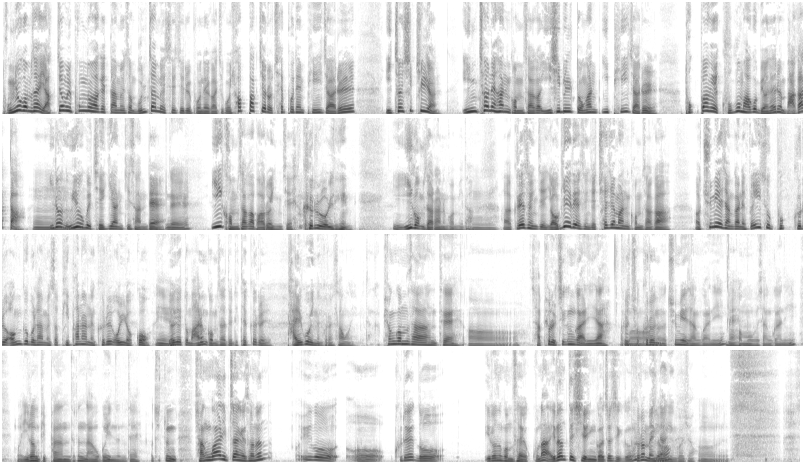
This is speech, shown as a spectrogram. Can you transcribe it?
동료 검사의 약점을 폭로하겠다면서 문자 메시지를 보내가지고 협박죄로 체포된 피의자를 2017년 인천의 한 검사가 20일 동안 이 피의자를 독방에 구금하고 면회를 막았다 음. 이런 의혹을 제기한 기사인데 네. 이 검사가 바로 이제 글을 올린 이, 이 검사라는 겁니다. 음. 아, 그래서 이제 여기에 대해서 이제 최재만 검사가 어, 추미애 장관의 페이스북 글을 언급을 하면서 비판하는 글을 올렸고 예. 여기에 또 많은 검사들이 댓글을 달고 있는 그런 상황입니다. 평검사한테 어 좌표를 찍은 거 아니냐? 그렇죠. 뭐 그런 추미애 장관이 네. 법무부 장관이 뭐 이런 비판들은 나오고 있는데 어쨌든 장관 입장에서는 이거 어 그래 너 이런 검사였구나 이런 뜻인 거죠 지금 그런 맥락인 그죠? 거죠. 어,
